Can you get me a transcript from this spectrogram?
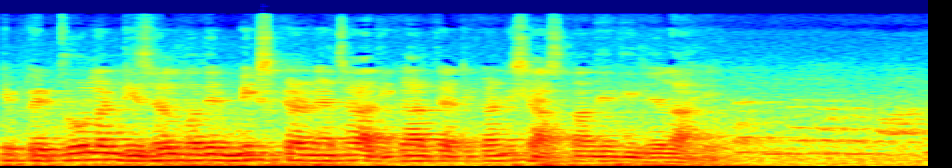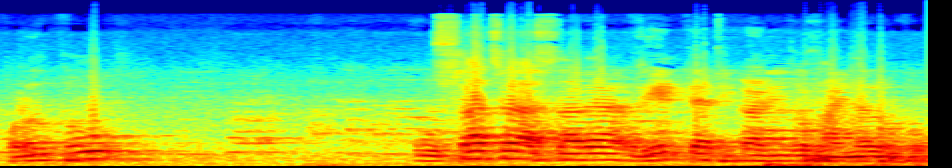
हे पेट्रोल आणि डिझेलमध्ये मिक्स करण्याचा अधिकार त्या ठिकाणी शासनाने दिलेला आहे. परंतु ऊसाचा असणारा रेट त्या ठिकाणी जो फायनल होतो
